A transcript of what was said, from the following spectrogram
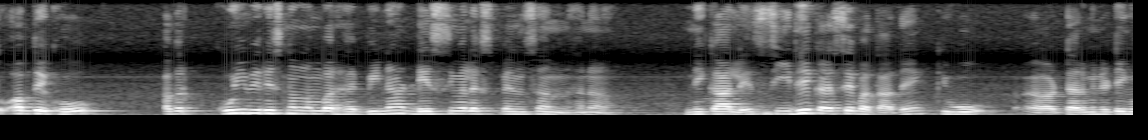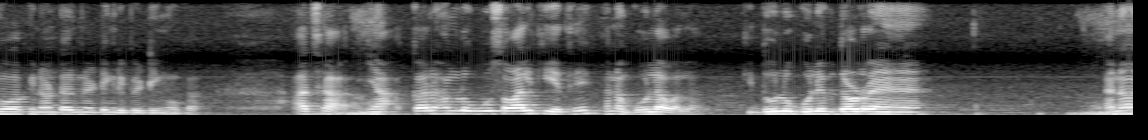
तो अब देखो, अगर कोई भी रेशनल नंबर है, बिना डेसिमल एक्सपेंशन है ना, निकाले, सीधे कैसे बता दें कि वो टर्मिनेटिंग होगा कि नॉन टर्मिनेटिंग रिपीटिंग होगा? अच्छा यहाँ कर हम लोग वो सवाल किए थे, है ना, गोला वाला। कि दो लोग गोले पे दौड़ रहे हैं। है ना?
